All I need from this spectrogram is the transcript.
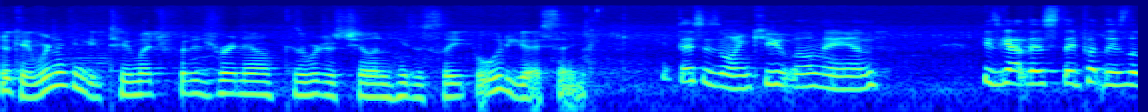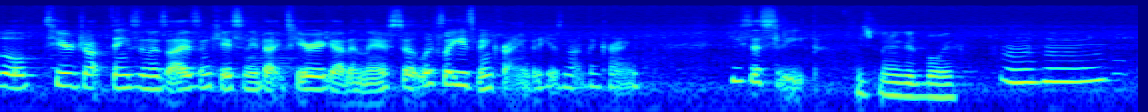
Okay, we're not gonna get too much footage right now because we're just chilling. He's asleep. But what do you guys think? This is one cute little man. He's got this, they put these little teardrop things in his eyes in case any bacteria got in there. So it looks like he's been crying, but he has not been crying. He's asleep. He's been a good boy. Mm-hmm.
